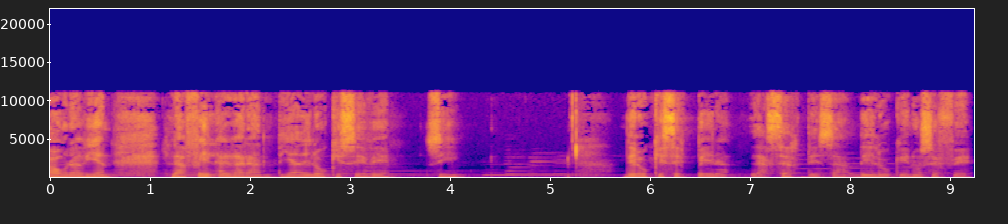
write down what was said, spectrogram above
Ahora bien, la fe es la garantía de lo que se ve, ¿sí? De lo que se espera, la certeza de lo que no se ve.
